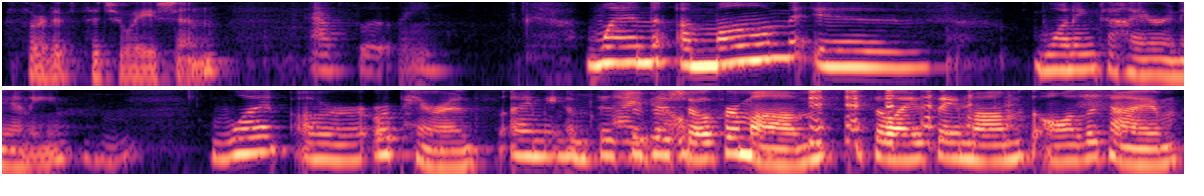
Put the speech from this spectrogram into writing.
sort of situation. Absolutely. When a mom is wanting to hire a nanny, mm-hmm. what are, or parents, I mean, this I is know. a show for moms, so I say moms all the time,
